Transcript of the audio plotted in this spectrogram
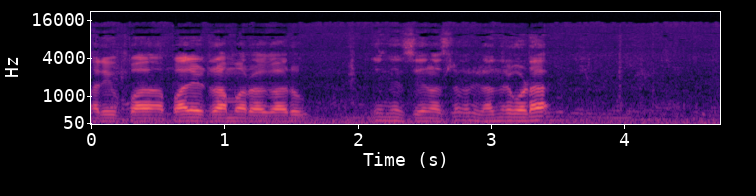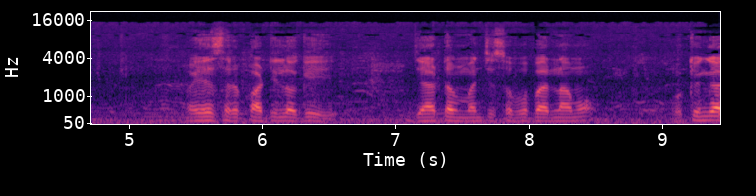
మరియు పా పాలేటి రామారావు గారు ఇంజన్ శ్రీనివాసరావు గారు వీళ్ళందరూ కూడా వైఎస్ఆర్ పార్టీలోకి చేరటం మంచి శుభపరిణామం ముఖ్యంగా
